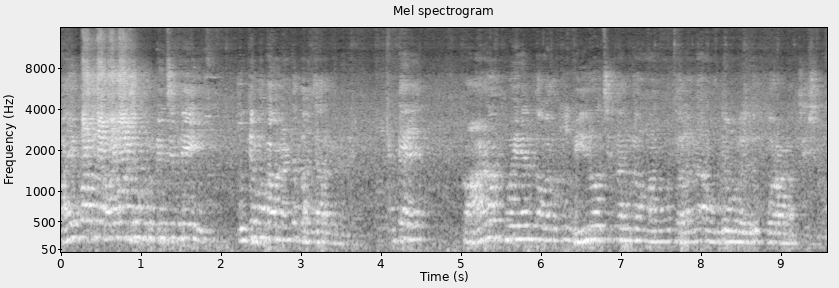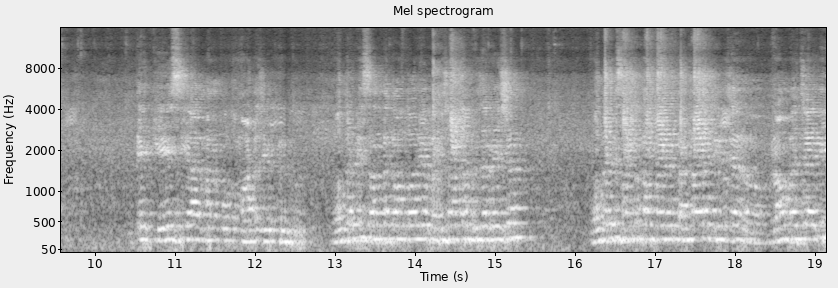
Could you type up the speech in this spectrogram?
భయపాల అవకాశం కురిపించింది ఉద్యమకారుడు అంటే బంజారా బిడ్డనే. అంటే ప్రాణం పోయేంత వరకు వీరోచితంగా మనము తెలంగాణ ఉద్యమంలో ఎదురు పోరాటం చేసినాం? అంటే కేసీఆర్ మనకు ఒక మాట చెప్పిండు. మొదటి సంతకంతోనే పది శాతం రిజర్వేషన్ మొదటి సంతకంతోనే తండాల గిరిజన గ్రామ పంచాయతీ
